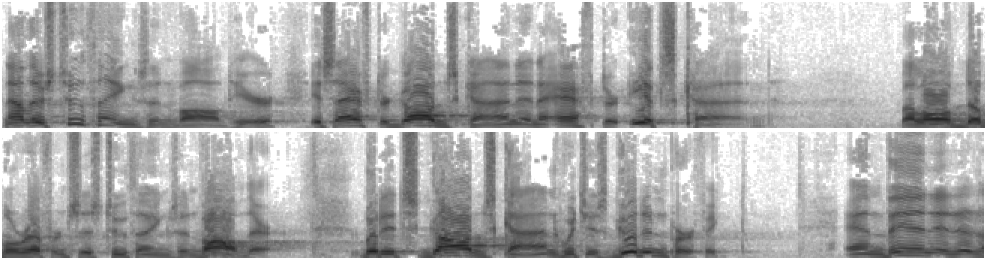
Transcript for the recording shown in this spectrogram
Now there's two things involved here. It's after God's kind and after its kind. By law of double reference, there's two things involved there. But it's God's kind, which is good and perfect. And then it is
